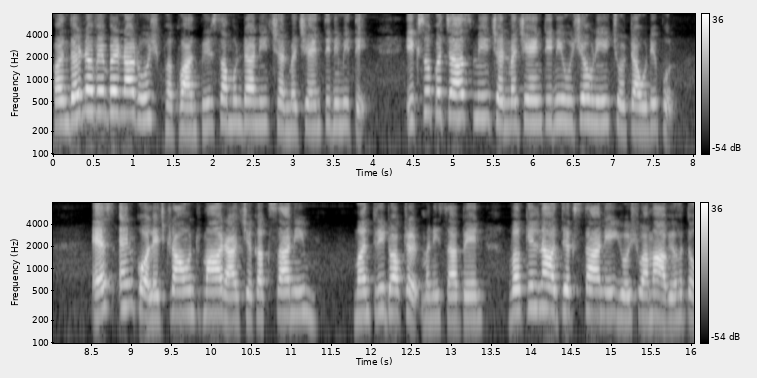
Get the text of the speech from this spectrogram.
પંદર નવેમ્બરના રોજ ભગવાન બિરસા મુંડાની જન્મજયંતિ નિમિત્તે એકસો પચાસમી જન્મજયંતિની ઉજવણી છોટાઉદેપુર એસ એન કોલેજ ગ્રાઉન્ડમાં રાજ્ય કક્ષાની મંત્રી ડૉક્ટર મનીષાબેન વકીલના અધ્યક્ષસ્થાને યોજવામાં આવ્યો હતો.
